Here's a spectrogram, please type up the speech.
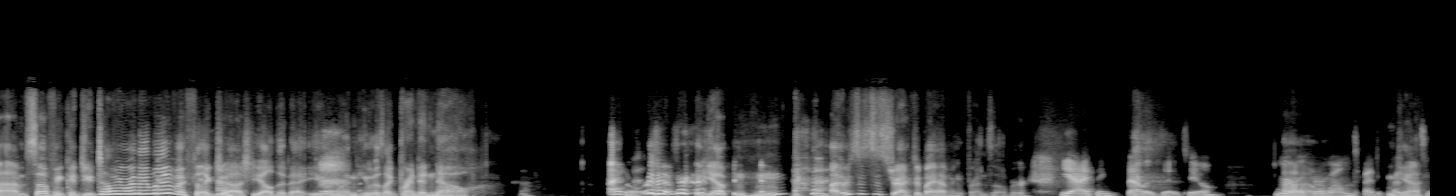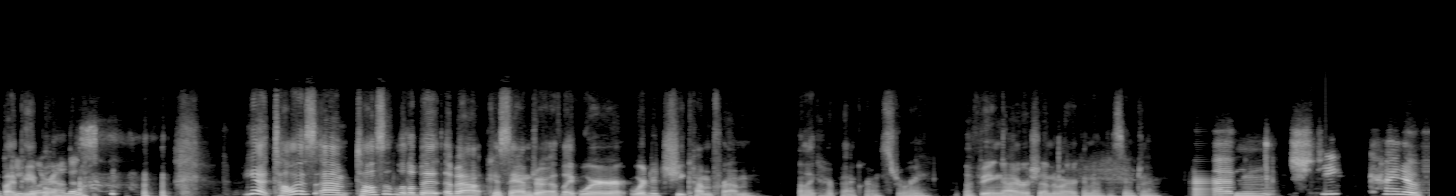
Um, Sophie, could you tell me where they live? I feel like Josh yelled it at you when he was like, Brendan, no. I don't remember. yep. Mm-hmm. I was just distracted by having friends over. Yeah, I think that was it too. We are um, overwhelmed by the presence yeah, of people, people around us yeah tell us um tell us a little bit about cassandra. Like where where did she come from? I like her background story of being irish and american at the same time. Um she kind of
